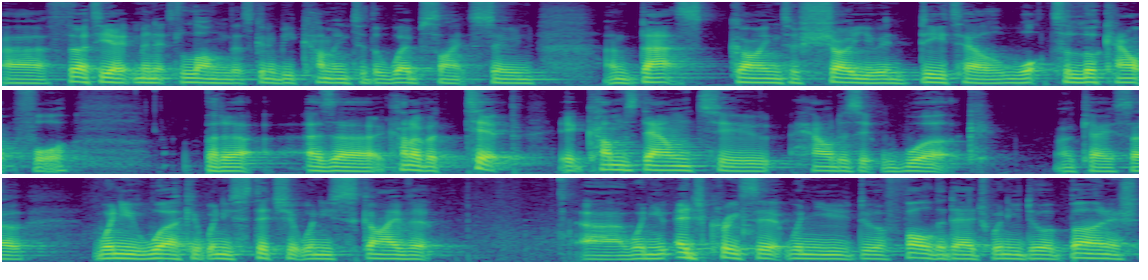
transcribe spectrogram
uh, 38 minutes long, that's going to be coming to the website soon, and that's going to show you in detail what to look out for. But uh, as a kind of a tip, it comes down to how does it work? Okay, so when you work it, when you stitch it, when you skive it, uh, when you edge crease it, when you do a folded edge, when you do a burnish,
